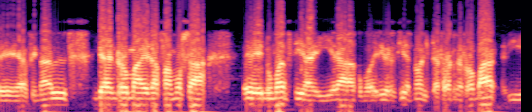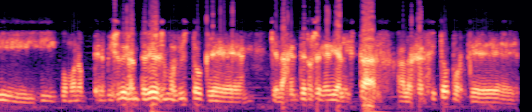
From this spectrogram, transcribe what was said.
eh, al final ya en Roma era famosa eh, Numancia y era, como decía, ¿no? el terror de Roma y, como en episodios anteriores hemos visto que, la gente no se quería alistar al ejército porque,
